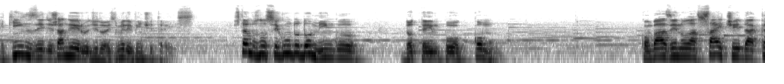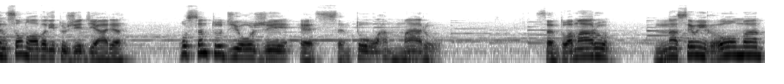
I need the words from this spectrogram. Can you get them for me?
é 15 de janeiro de 2023. Estamos no segundo domingo do tempo comum. Com base no site da Canção Nova Liturgia Diária, o santo de hoje é Santo Amaro. Santo Amaro nasceu em Roma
